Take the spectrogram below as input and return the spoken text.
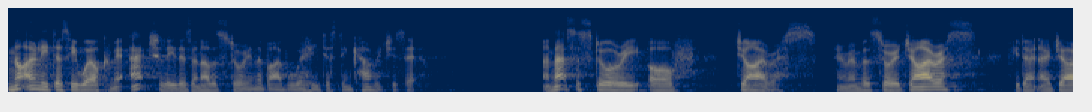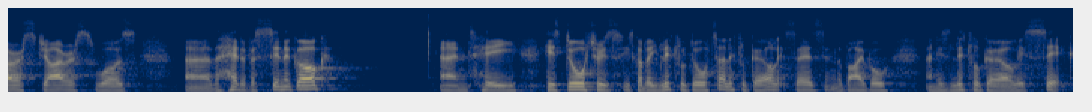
Not only does he welcome it, actually, there's another story in the Bible where he just encourages it. And that's the story of Jairus. You remember the story of Jairus? If you don't know Jairus, Jairus was uh, the head of a synagogue. And he, his daughter is, he's got a little daughter, a little girl, it says in the Bible, and his little girl is sick.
